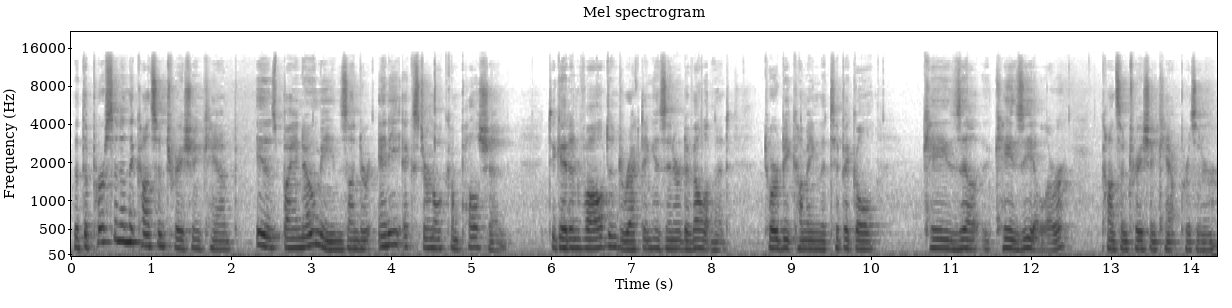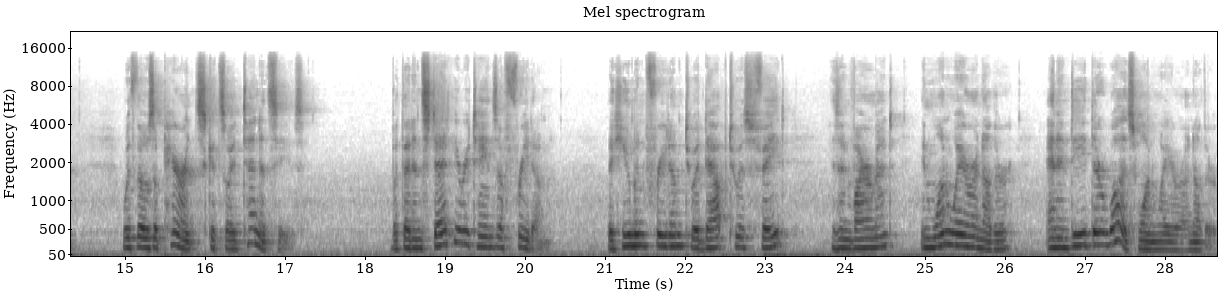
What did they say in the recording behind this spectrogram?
that the person in the concentration camp is by no means under any external compulsion to get involved in directing his inner development toward becoming the typical KZler, concentration camp prisoner, with those apparent schizoid tendencies, but that instead he retains a freedom, the human freedom to adapt to his fate, his environment, in one way or another, and indeed there was one way or another.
